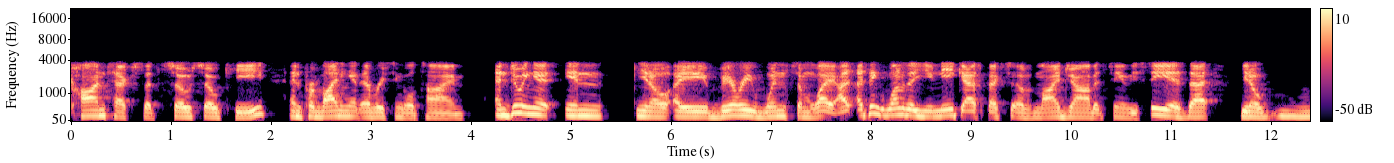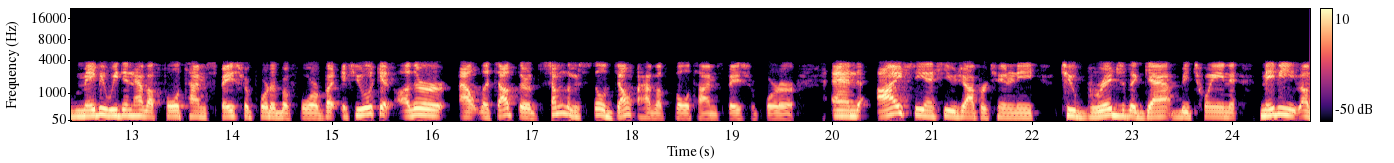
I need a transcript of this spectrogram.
context that's so, so key and providing it every single time and doing it in, you know, a very winsome way. I, I think one of the unique aspects of my job at CNBC is that you know, maybe we didn't have a full time space reporter before, but if you look at other outlets out there, some of them still don't have a full time space reporter. And I see a huge opportunity to bridge the gap between maybe a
